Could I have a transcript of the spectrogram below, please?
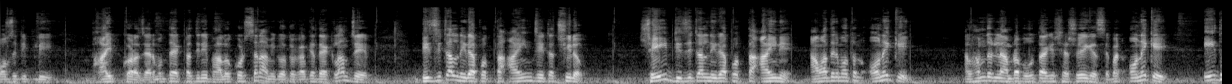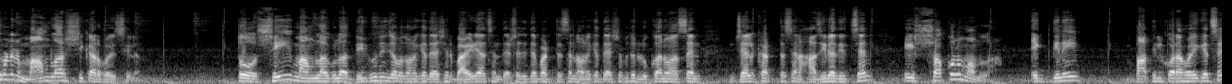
পজিটিভলি ভাইব করা যায়। এর মধ্যে একটা জিনিস ভালো করছেন, আমি গতকালকে দেখলাম যে ডিজিটাল নিরাপত্তা আইন যেটা ছিল, সেই ডিজিটাল নিরাপত্তা আইনে আমাদের মতন অনেকেই, আলহামদুলিল্লাহ আমরা বহুত আগে শেষ হয়ে গেছে বাট অনেকেই এই ধরনের মামলার শিকার হয়েছিলেন। তো সেই মামলাগুলো দীর্ঘদিন যাবত অনেকে দেশের বাইরে আছেন, দেশে যেতে পারতেছেন না, অনেকে দেশের ভিতরে লুকানো আছেন, জেল খাটতেছেন, হাজিরা দিচ্ছেন, এই সকল মামলা একদিনেই বাতিল করা হয়ে গেছে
